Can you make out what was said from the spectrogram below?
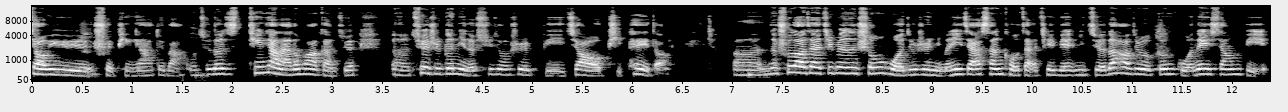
教育水平呀，对吧？我觉得听下来的话，感觉嗯，确实跟你的需求是比较匹配的。嗯，那说到在这边的生活，就是你们一家三口在这边，你觉得哈，就是跟国内相比，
